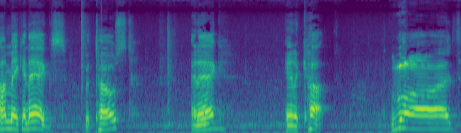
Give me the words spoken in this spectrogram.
I'm making eggs with toast, an egg, and a cup. What?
